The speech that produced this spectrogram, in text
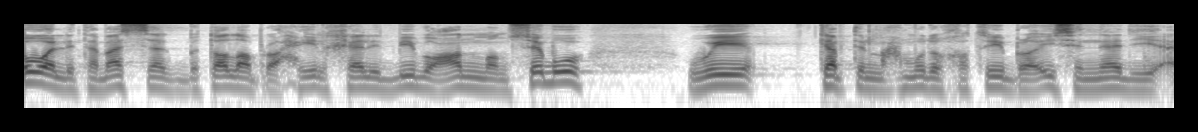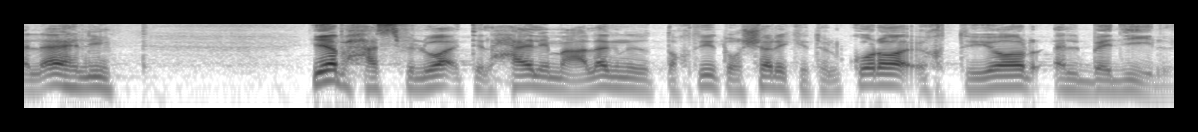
هو اللي تمسك بطلب رحيل خالد بيبو عن منصبه وكابتن محمود الخطيب رئيس النادي الأهلي يبحث في الوقت الحالي مع لجنة التخطيط وشركة الكرة اختيار البديل.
